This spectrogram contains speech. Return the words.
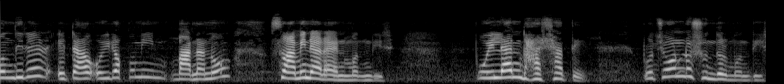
মন্দিরের, এটা ওই রকমই বানানো স্বামীনারায়ণ মন্দির। পৈলান ভাষাতে, প্রচণ্ড সুন্দর মন্দির।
